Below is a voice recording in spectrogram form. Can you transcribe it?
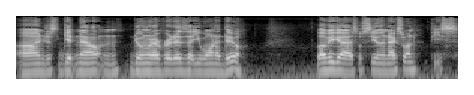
uh, and just getting out and doing whatever it is that you want to do. Love you guys. We'll see you in the next one. Peace.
